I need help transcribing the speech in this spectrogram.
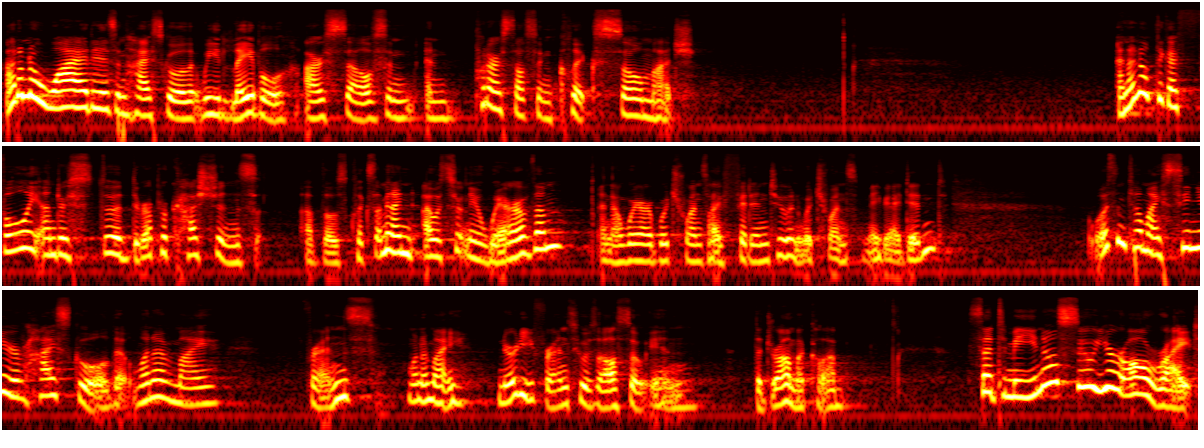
I don't know why it is in high school that we label ourselves and, and put ourselves in cliques so much. And I don't think I fully understood the repercussions of those cliques. I mean, I, I, was certainly aware of them and aware of which ones I fit into and which ones maybe I didn't. It wasn't until my senior year of high school that one of my friends, one of my nerdy friends who was also in the drama club, said to me, You know, Sue, you're all right.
